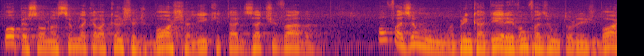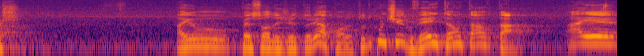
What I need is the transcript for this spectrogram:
pô pessoal, nós temos aquela cancha de bocha ali que está desativada. Vamos fazer uma brincadeira aí, vamos fazer um torneio de bocha? Aí o pessoal da diretoria, ah, Paulo, tudo contigo, vê então, tal, tá. Aí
